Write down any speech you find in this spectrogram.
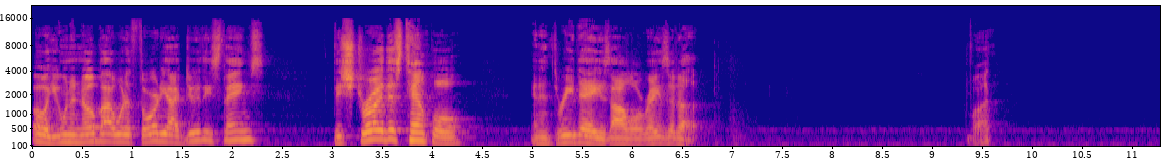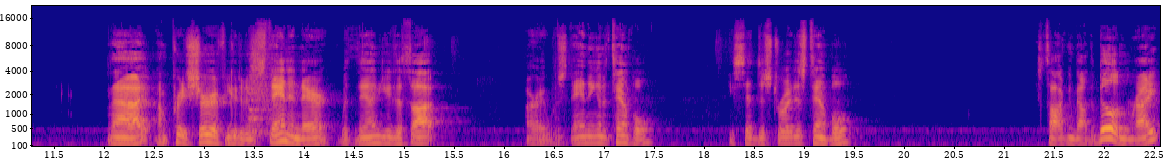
Oh, you want to know by what authority I do these things? Destroy this temple, and in three days I will raise it up. What? Now, I, am pretty sure if you'd have been standing there with them, you'd have thought, all right, we're standing in a temple. He said, destroy this temple. He's talking about the building, right?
